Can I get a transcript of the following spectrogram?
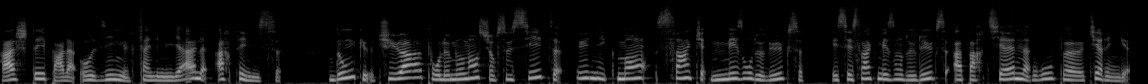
racheté par la holding familiale Artemis. Donc tu as pour le moment sur ce site uniquement 5 maisons de luxe et ces 5 maisons de luxe appartiennent au groupe euh, Kering.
